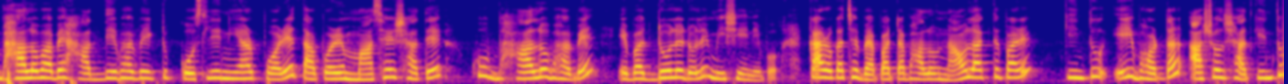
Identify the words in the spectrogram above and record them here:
ভালোভাবে হাত দিয়ে এভাবে একটু কষলিয়ে নেওয়ার পরে তারপরে মাছের সাথে খুব ভালোভাবে এবার ডলে ডলে মিশিয়ে নেব। কারও কাছে ব্যাপারটা ভালো নাও লাগতে পারে, কিন্তু এই ভর্তার আসল স্বাদ কিন্তু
